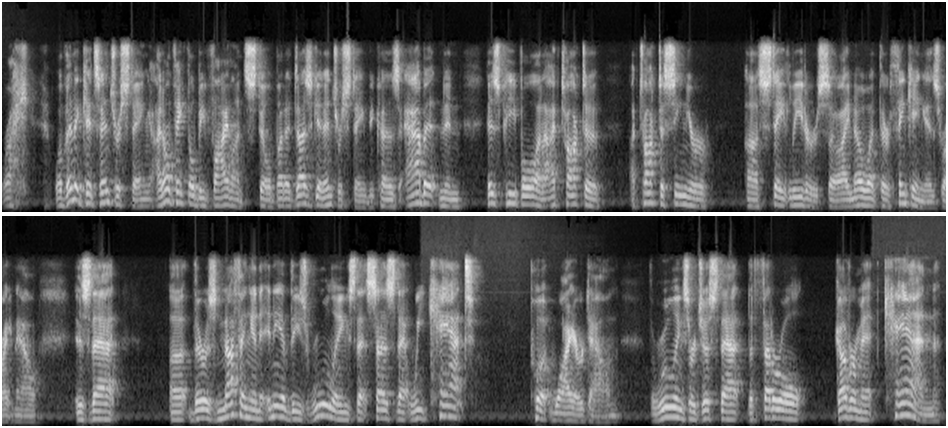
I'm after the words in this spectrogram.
Right. Well, then it gets interesting. I don't think there'll be violence still, but it does get interesting because Abbott and his people, and I've talked to I've talked to senior uh, state leaders, so I know what their thinking is right now. Is that uh, there is nothing in any of these rulings that says that we can't put wire down. The rulings are just that the federal government can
